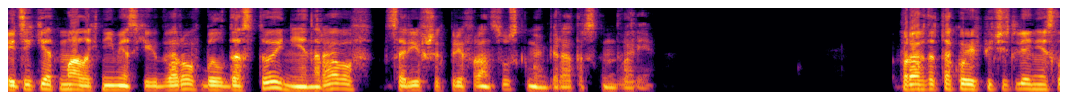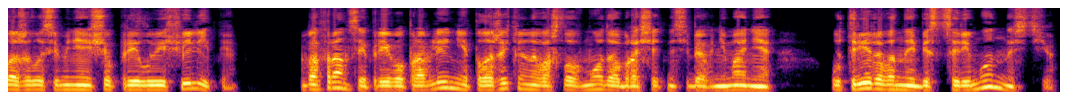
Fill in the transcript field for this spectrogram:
этикет малых немецких дворов был достойнее нравов, царивших при французском императорском дворе. Правда, такое впечатление сложилось у меня еще при Луи Филиппе. Во Франции при его правлении положительно вошло в моду обращать на себя внимание утрированной бесцеремонностью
